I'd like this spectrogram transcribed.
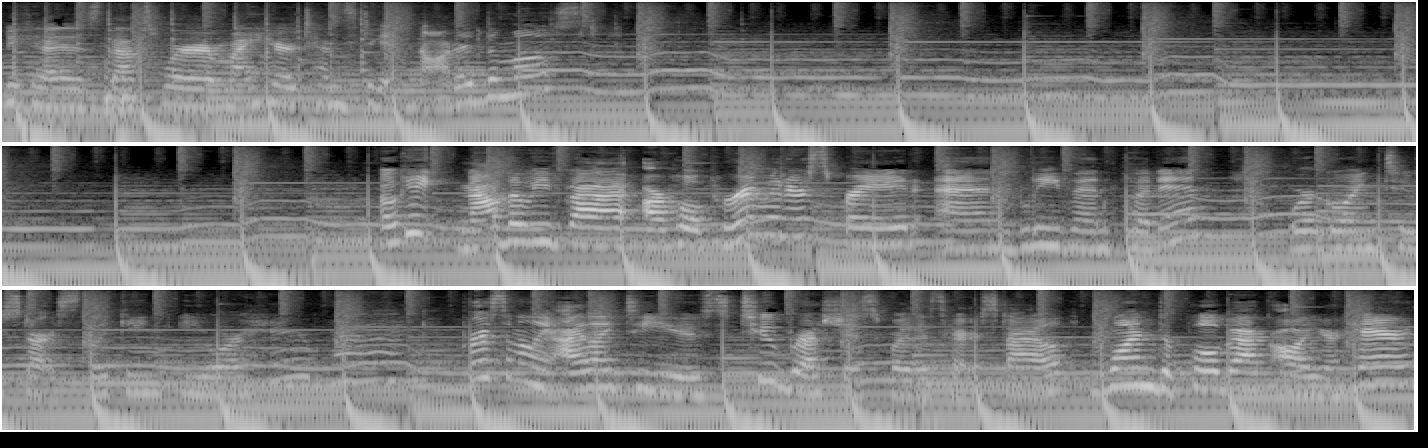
because that's where my hair tends to get knotted the most. Okay, now that we've got our whole perimeter sprayed and leave-in put in, we're going to start slicking your hair back. Personally, I like to use two brushes for this hairstyle. One to pull back all your hair,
